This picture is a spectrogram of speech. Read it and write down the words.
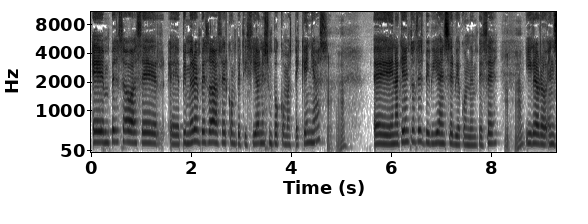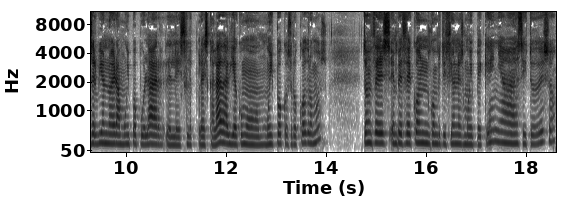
He empezado a hacer, eh, primero he empezado a hacer competiciones un poco más pequeñas. Eh, en aquel entonces vivía en Serbia cuando empecé. Y claro, en Serbia no era muy popular es- la escalada, había como muy pocos rocódromos. Entonces empecé con competiciones muy pequeñas y todo eso.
